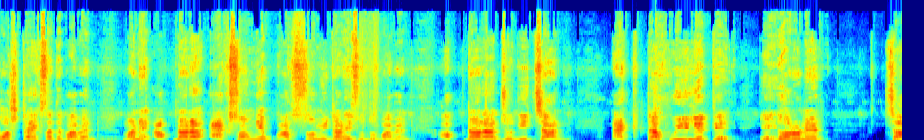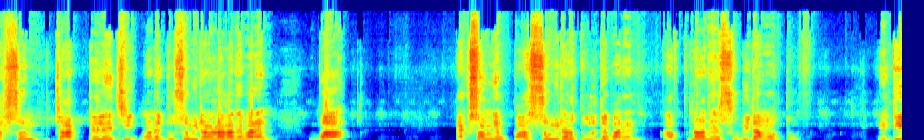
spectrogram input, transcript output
দশটা একসাথে পাবেন। মানে আপনারা একসঙ্গে পাঁচশো মিটারে শুধু পাবেন। আপনারা যদি চান একটা হুইলেতে এই ধরনের চারশো, চারটে লেচি মানে দুশো মিটারও লাগাতে পারেন বা একসঙ্গে পাঁচশো মিটারও তুলতে পারেন। আপনাদের সুবিধা মতো। এটি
